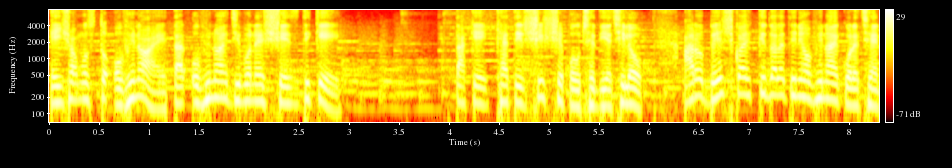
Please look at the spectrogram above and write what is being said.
এই সমস্ত অভিনয় তার অভিনয় জীবনের শেষ দিকে তাকে খ্যাতির শীর্ষে পৌঁছে দিয়েছিল। আরও বেশ কয়েকটি দলে তিনি অভিনয় করেছেন।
